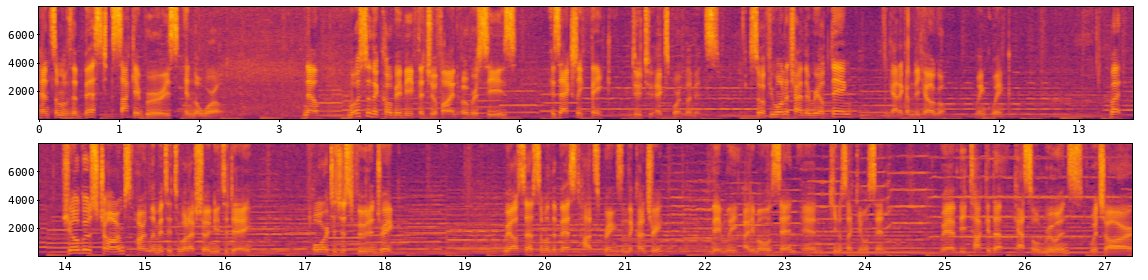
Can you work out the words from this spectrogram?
and some of the best sake breweries in the world. Now, most of the Kobe beef that you'll find overseas is actually fake due to export limits. So if you want to try the real thing, you gotta come to Hyogo. Wink, wink. But Hyogo's charms aren't limited to what I've shown you today, or to just food and drink. We also have some of the best hot springs in the country, namely Arima Onsen and Kinosaki Onsen we have the Takeda Castle ruins, which are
